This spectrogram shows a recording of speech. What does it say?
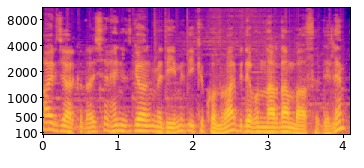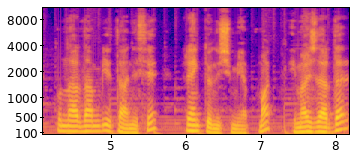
Ayrıca arkadaşlar henüz görmediğimiz iki konu var. Bir de bunlardan bahsedelim. Bunlardan bir tanesi renk dönüşümü yapmak. İmajlarda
